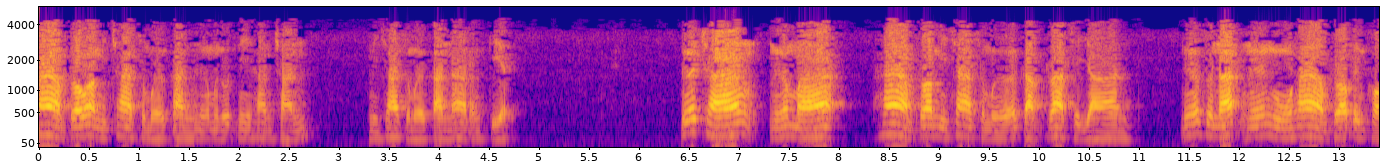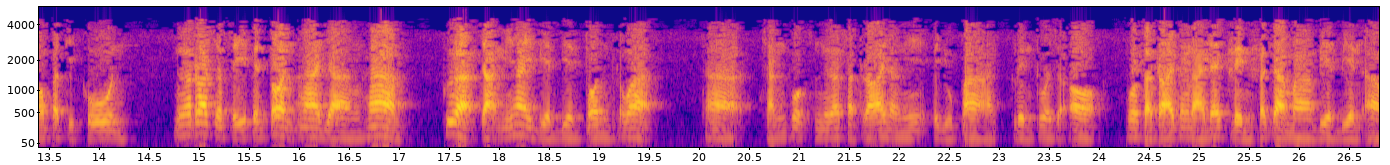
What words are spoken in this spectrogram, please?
ห้ามเพราะว่ามีชาติเสมอกันเนื้อมนุษย์นี่ห้ามฉัน มีชาติเสมอกันน่ารังเกียจ เนื้อช้างเนื้อม้า ห้ามเพราะมีชาติเสมอกับราชยาน เนื้อสุนัขเนื้องูห้าม เพราะเป็นของปฏิกูล เนื้อราชสีเป็นต้นห้าอย่างห้าม เพื่อจะมิให้เบียดเบียนตน เพราะว่าถ้าฉันพวกเนื้อสัตว์ร้ายเหล่านี้ไปอยู่ป่ากลิ่นตัวจะออก พวกสัตว์ร้ายทั้งหลายได้กลิ่นก็จะมาเบียดเบียนเอา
